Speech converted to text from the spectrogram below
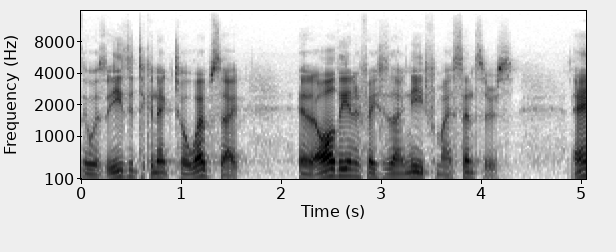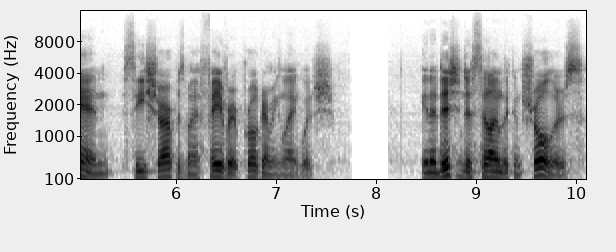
it was easy to connect to a website, it had all the interfaces I need for my sensors, and C Sharp is my favorite programming language. In addition to selling the controllers,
